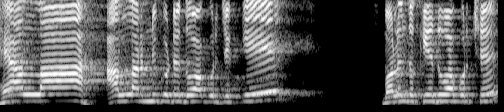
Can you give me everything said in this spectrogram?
হে আল্লাহ, আল্লাহর নিকটে দোয়া করছে কে? বলেন তো কে দোয়া করছে?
